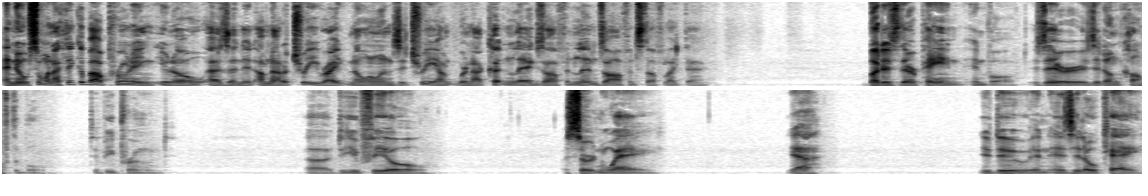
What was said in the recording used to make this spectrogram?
and know, so when I think about pruning, you know, as an I'm not a tree, right? No one's a tree. I'm, we're not cutting legs off and limbs off and stuff like that. But is there pain involved? Is there is it uncomfortable to be pruned? Uh, do you feel a certain way? Yeah, you do. And is it okay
